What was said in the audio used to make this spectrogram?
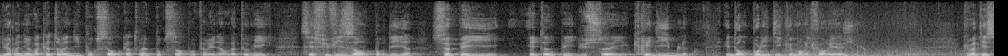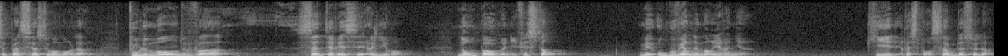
l'uranium à 90% ou 80% pour faire une arme atomique, c'est suffisant pour dire ce pays est un pays du seuil crédible et donc politiquement il faut réagir. Que va-t-il se passer à ce moment-là? Tout le monde va s'intéresser à l'Iran, non pas aux manifestants, mais au gouvernement iranien, qui est responsable de cela.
